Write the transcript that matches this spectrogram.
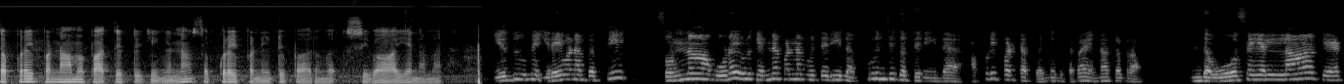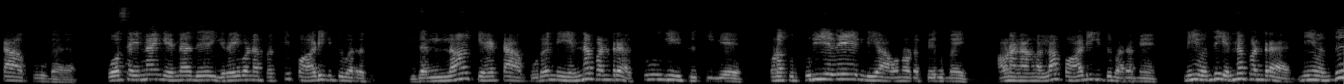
சப்ஸ்கிரைப் பண்ணாமல் பார்த்துட்ருக்கீங்கன்னா சப்ஸ்கிரைப் பண்ணிவிட்டு பாருங்கள் சிவாய நம. எதுவுமே இறைவனை பற்றி சொன்னா கூட இவளுக்கு என்ன பண்ண தெரியல. புரிஞ்சுக்க தெரியல. அப்படிப்பட்ட பெண்ணுகிட்டதான் என்ன சொல்றான் இந்த ஓசையெல்லாம் கேட்டா கூட ஓசைன்னா இங்க என்னது? இறைவனை பத்தி பாடிக்கிட்டு வர்றது. இதெல்லாம் கேட்டா கூட நீ என்ன பண்ற? தூங்கிட்டு இருக்கியே. உனக்கு புரியவே இல்லையா அவனோட பெருமை? அவனை நாங்கெல்லாம் பாடிக்கிட்டு வரமே நீ வந்து என்ன பண்ற? நீ வந்து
